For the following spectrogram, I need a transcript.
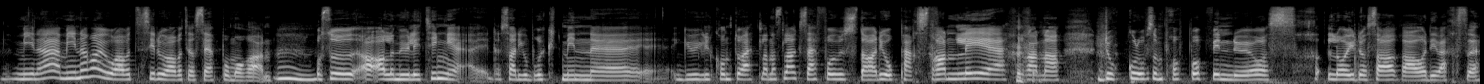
mine, mine har jo av og til, sier du av og til og ser på morgenen. Mm. Og så av alle mulige ting eh, Så har de jo brukt min eh, Google-konto av et eller annet slag, så jeg får jo stadig opp Per Strandli, et eller annet. Dukker opp som pop-opp-vindu, og Lloyd og Sara og diverse.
